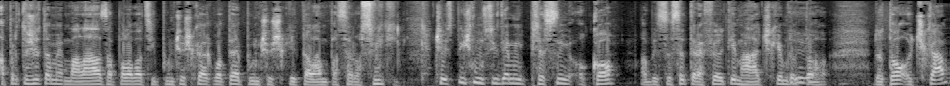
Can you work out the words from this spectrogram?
a protože tam je malá zapalovací punčoška, tak od té punčošky ta lampa se rozsvítí. Čili spíš musíte mít přesný oko, aby se se trefil tím háčkem do toho, do toho očka.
